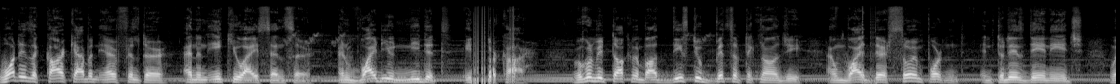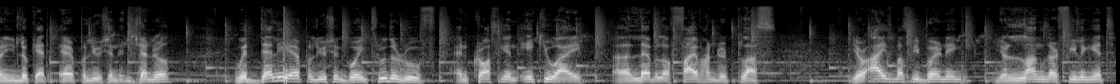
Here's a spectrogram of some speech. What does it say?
What is a car cabin air filter and an AQI sensor and why do you need it in your car? We're going to be talking about these two bits of technology and why they're so important in today's day and age when you look at air pollution in general. With Delhi air pollution going through the roof and crossing an AQI uh, level of 500 plus, your eyes must be burning, your lungs are feeling it,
